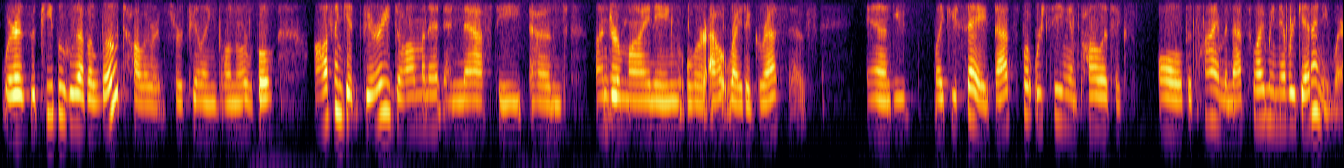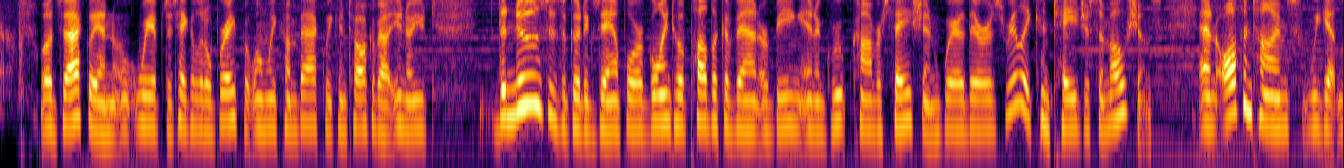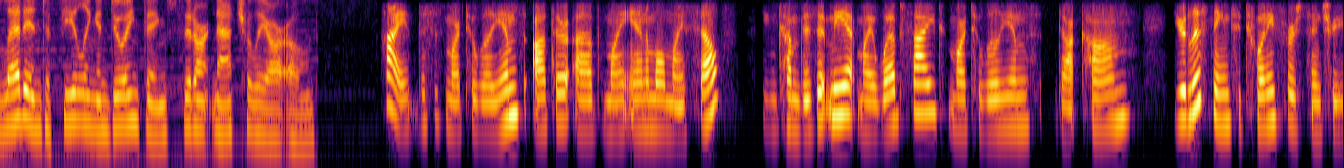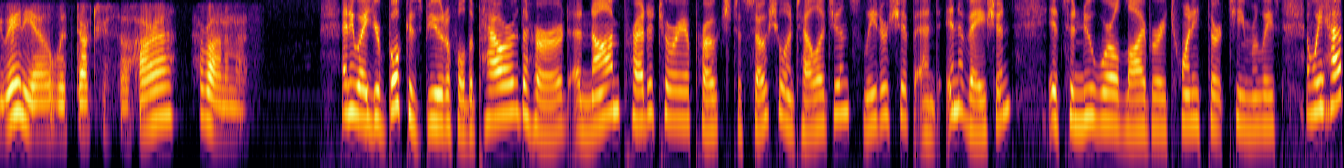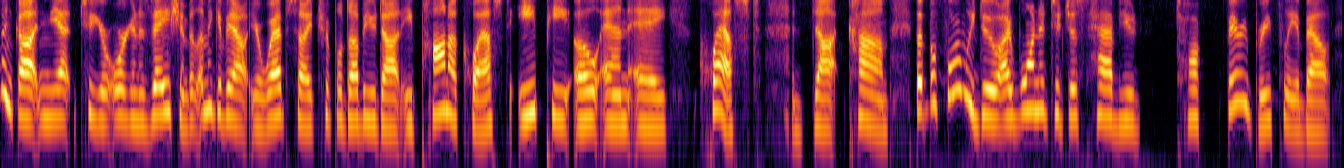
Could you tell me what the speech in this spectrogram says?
Whereas the people who have a low tolerance for feeling vulnerable often get very dominant and nasty and undermining or outright aggressive. And you, like you say, that's what we're seeing in politics all the time, and that's why we never get anywhere. Well, exactly, and we have to take a little break, but when we come back, we can talk about, you know, you, the news is a good example, or going to a public event, or being in a group conversation where there is really contagious emotions. And oftentimes we get led into feeling and doing things that aren't naturally our own. Hi, this is Marta Williams, author of My Animal Myself. You can come visit me at my website, martawilliams.com. You're listening to 21st Century Radio with Dr. Zohara Hieronimus. Anyway, your book is beautiful The Power of the Herd, a non predatory approach to social intelligence, leadership, and innovation. It's a New World Library 2013 release. And we haven't gotten yet to your organization, but let me give you out your website www.epona E P O N A Quest.com. But before we do, I wanted to just have you talk very briefly about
